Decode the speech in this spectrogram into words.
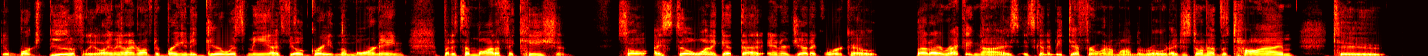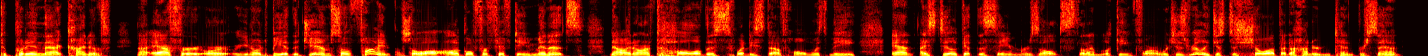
it works beautifully. I mean, I don't have to bring any gear with me. I feel great in the morning, but it's a modification. So I still want to get that energetic workout but I recognize it's going to be different when I'm on the road. I just don't have the time to to put in that kind of uh, effort or you know to be at the gym. So fine. So I'll, I'll, go for 15 minutes. Now I don't have to haul all this sweaty stuff home with me, and I still get the same results that I'm looking for, which is really just to show up at 110 percent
